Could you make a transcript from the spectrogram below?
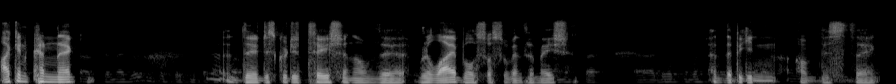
I can connect the discreditation of the reliable source of information at the beginning of this thing,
